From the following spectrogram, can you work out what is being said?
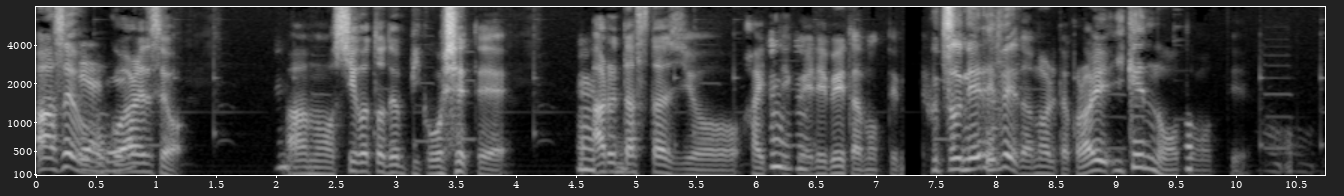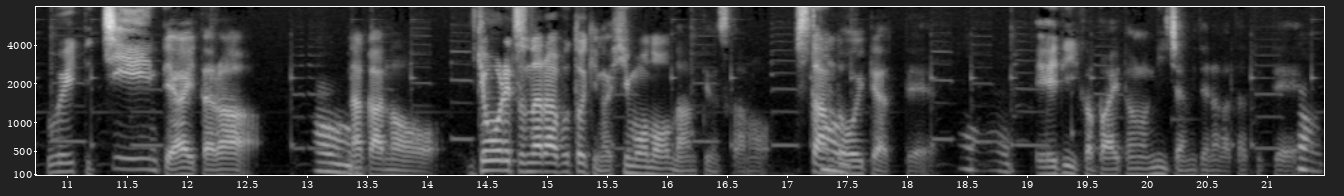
あ、そういえば僕あれですよ。んあの、仕事で尾行してて、うんアルタスタジオ入っていくエレベーター乗って、普通にエレベーター乗れたから、え、いけんの？と思って。上行ってチーンって開いたら、うんうんなんかあの、行列並ぶ時の紐の、なんていうんですか、あの、スタンド置いてあって、うんうん AD かバイトの兄ちゃんみたいなのが立ってて、うん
